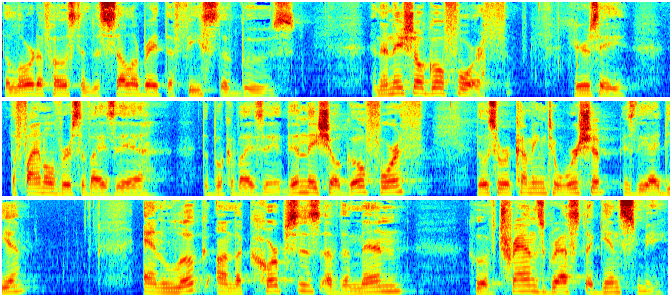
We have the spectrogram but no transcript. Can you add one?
the Lord of hosts, and to celebrate the feast of booths. And then they shall go forth. Here's a the final verse of Isaiah, the book of Isaiah. Then they shall go forth, those who are coming to worship is the idea, and look on the corpses of the men who have transgressed against me.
